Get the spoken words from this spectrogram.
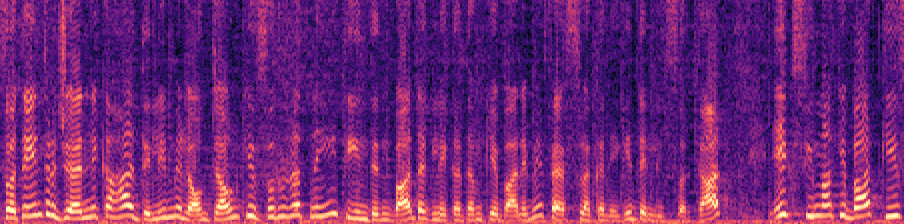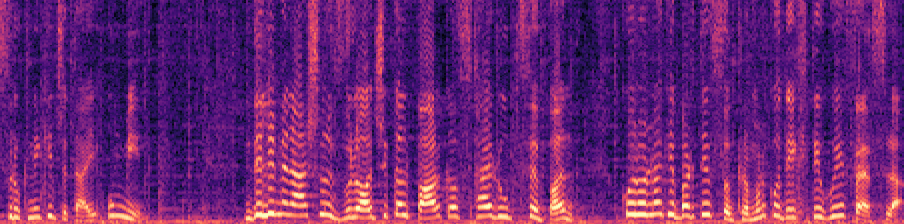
स्वतेंद्र जैन ने कहा, दिल्ली में लॉकडाउन की ज़रूरत नहीं, तीन दिन बाद अगले कदम के बारे में फैसला करेगी दिल्ली सरकार। एक सीमा के बाद केस रुकने की जताई उम्मीद। दिल्ली में नेशनल जूलॉजिकल पार्क अस्थायी रूप से बंद, कोरोना के बढ़ते संक्रमण को देखते हुए फैसला।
